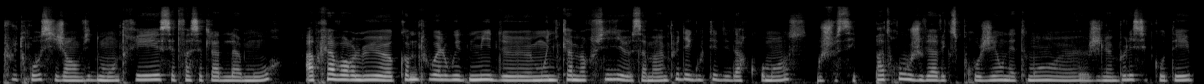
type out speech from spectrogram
plus trop si j'ai envie de montrer cette facette-là de l'amour. Après avoir lu euh, Come to Well With Me de Monica Murphy, euh, ça m'a un peu dégoûté des dark romances. Je sais pas trop où je vais avec ce projet, honnêtement, euh, je l'ai un peu laissé de côté.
